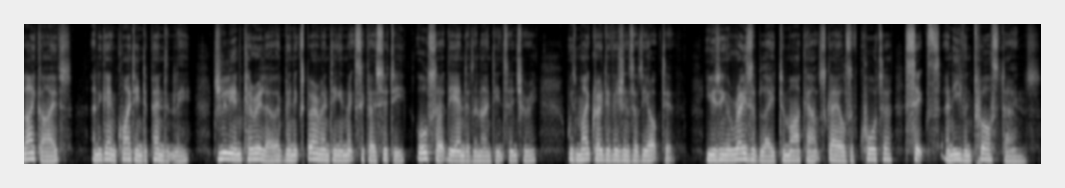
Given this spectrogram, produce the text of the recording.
Like Ives, and again quite independently, Julian Carrillo had been experimenting in Mexico City, also at the end of the 19th century, with micro divisions of the octave, using a razor blade to mark out scales of quarter, sixth, and even twelfth tones.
